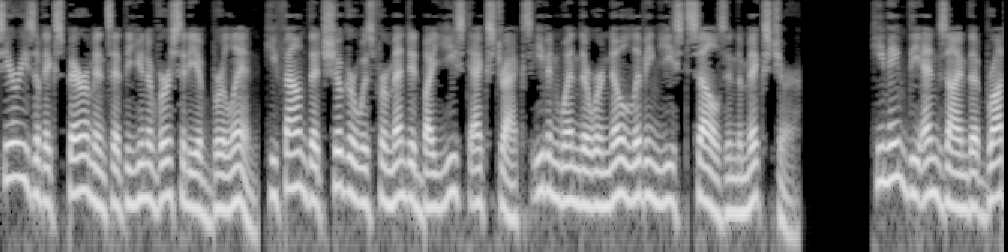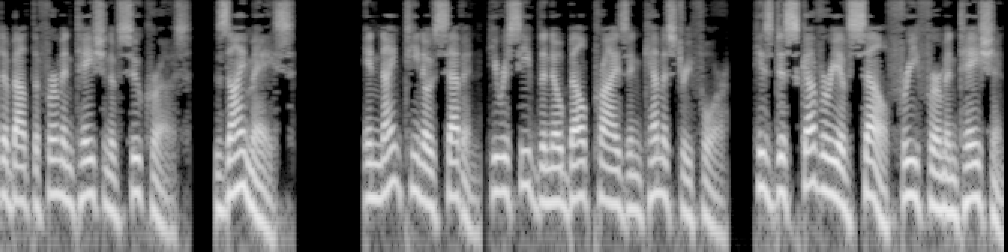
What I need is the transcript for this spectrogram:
series of experiments at the University of Berlin, he found that sugar was fermented by yeast extracts even when there were no living yeast cells in the mixture. He named the enzyme that brought about the fermentation of sucrose, zymase. In 1907, he received the Nobel Prize in Chemistry for his discovery of cell-free fermentation.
